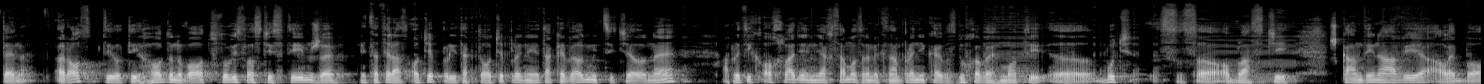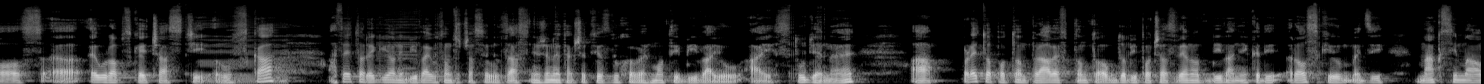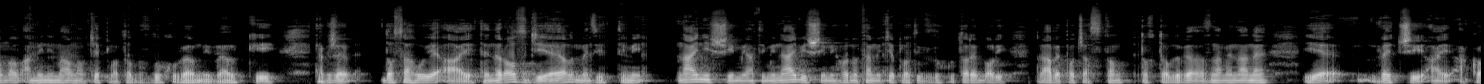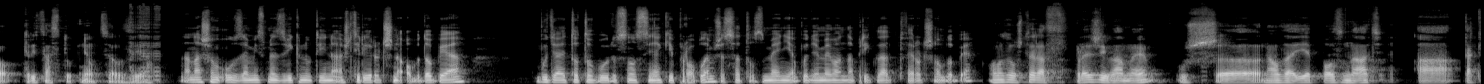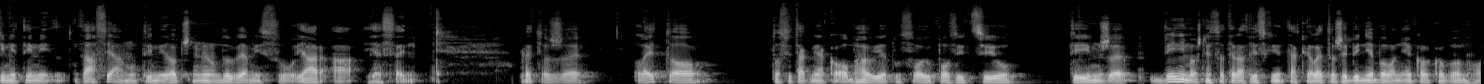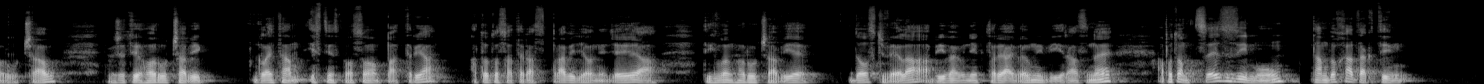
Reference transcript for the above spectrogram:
ten rozptyl tých hodnôt v súvislosti s tým, že keď sa teraz oteplí, tak to oteplenie je také veľmi citeľné a pri tých ochladeniach samozrejme k nám prenikajú vzduchové hmoty e, buď z, oblasti Škandinávie alebo z e, európskej časti Ruska. A tieto regióny bývajú v tomto čase už zasnežené, takže tie vzduchové hmoty bývajú aj studené. A preto potom práve v tomto období počas Vianoc býva niekedy rozkyv medzi maximálnou a minimálnou teplotou vzduchu veľmi veľký. Takže dosahuje aj ten rozdiel medzi tými najnižšími a tými najvyššími hodnotami teploty vzduchu, ktoré boli práve počas tom, tohto obdobia zaznamenané, je väčší aj ako 30 stupňov Celzia. Na našom území sme zvyknutí na 4-ročné obdobia. Bude aj toto v budúcnosti nejaký problém, že sa to zmení a budeme mať napríklad dveročné obdobie? Ono to už teraz prežívame, už e, naozaj je poznať a takými tými zasiahnutými ročnými obdobiami sú jar a jeseň. Pretože leto, to si tak nejako obhajuje tú svoju pozíciu tým, že vynimočne sa teraz vyskytne také leto, že by nebolo niekoľko vln horúčav, takže tie horúčavy k letám istým spôsobom patria a toto sa teraz pravidelne deje a tých vln horúčav je dosť veľa a bývajú niektoré aj veľmi výrazné. A potom cez zimu tam dochádza k tým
